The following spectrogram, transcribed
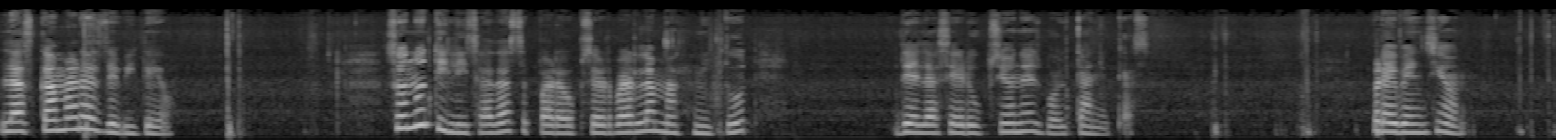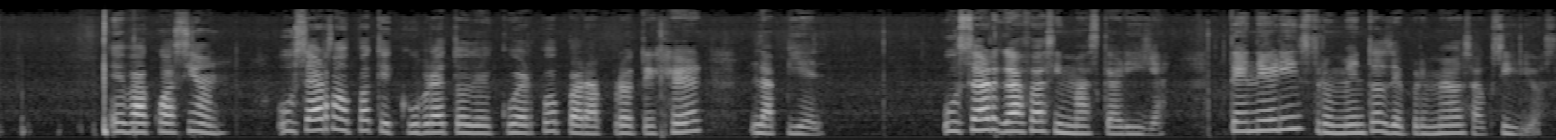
Las cámaras de video son utilizadas para observar la magnitud de las erupciones volcánicas. Prevención. Evacuación. Usar ropa que cubra todo el cuerpo para proteger la piel. Usar gafas y mascarilla. Tener instrumentos de primeros auxilios.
